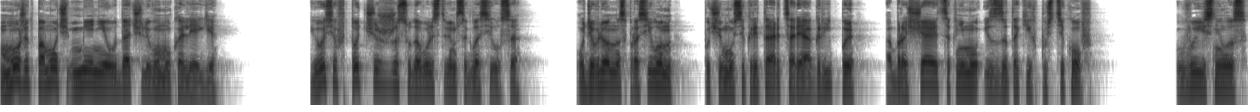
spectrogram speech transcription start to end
может помочь менее удачливому коллеге. Иосиф тотчас же с удовольствием согласился. Удивленно спросил он, почему секретарь царя Агриппы обращается к нему из-за таких пустяков. Выяснилось,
